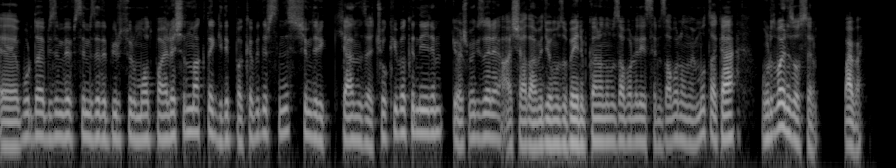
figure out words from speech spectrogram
Ee, burada bizim web sitemizde de bir sürü mod paylaşılmakta. Gidip bakabilirsiniz. Şimdilik kendinize çok iyi bakın diyelim. Görüşmek üzere. Aşağıdan videomuzu beğenip kanalımıza abone değilseniz abone olmayı mutlaka unutmayınız dostlarım. Bay bay.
